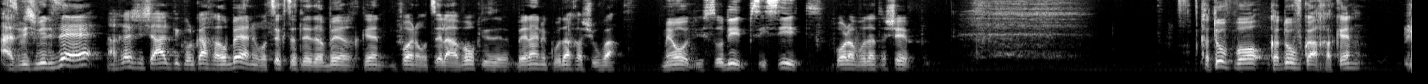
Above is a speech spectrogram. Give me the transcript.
אז בשביל זה, אחרי ששאלתי כל כך הרבה, אני רוצה קצת לדבר, כן? פה אני רוצה לעבור, כי זה בעיניי נקודה חשובה. מאוד, יסודית, בסיסית, כל עבודת השם. כתוב פה, כתוב ככה, כן?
